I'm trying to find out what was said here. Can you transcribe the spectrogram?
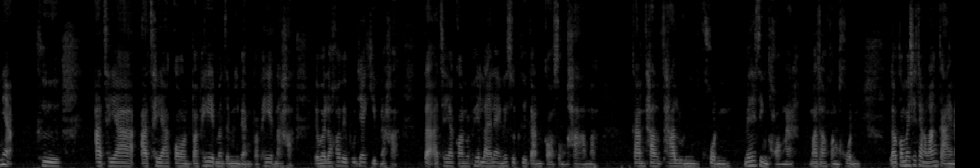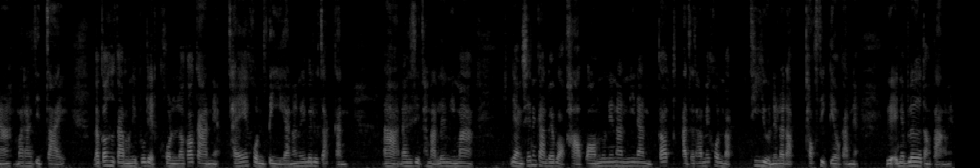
เนี่ยคืออาชญาอาชญากรประเภทมันจะมีแบ่งประเภทนะคะ เดี๋ยวไว้เราค่อยไปพูดแยกคลิปนะคะ แต่อาชญากรประเภทร้ายแรงที่สุดคือการก่อสงครามอะการทาทารุณคนไม่ใช่สิ่งของนะ มาทางฝั่งคน แล้วก็ไม่ใช่ทางร่างกายนะ มาทางจิตใจ แล้วก็คือการมานิปุเลตคน แล้วก็การเนี่ยใช้ให้คนตีกันนั่นไม่รู้จักกันอ่านายสิทธิ์ถนัดเรื่องนี้มาก อย่างเช่นการไปบอกข่าวปลอมนู่นนี่นั่นนี่นั่น ก็อาจจะทำให้คนแบบที่อยู่ในระดับท็อกซิกเดียวกันเนี่ย หรือ enabler ต่างๆ เนี่ย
